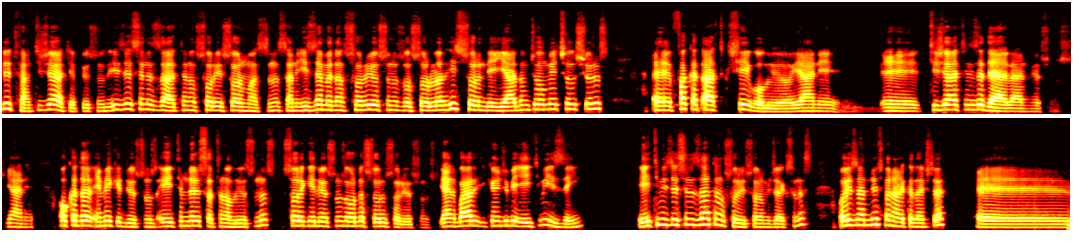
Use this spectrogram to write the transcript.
lütfen ticaret yapıyorsunuz. İzleseniz zaten o soruyu sormazsınız. Hani izlemeden soruyorsunuz o soruları hiç sorun değil yardımcı olmaya çalışıyoruz. E, fakat artık şey oluyor yani e, ticaretinize değer vermiyorsunuz. Yani O kadar emek ediyorsunuz, eğitimleri satın alıyorsunuz. Sonra geliyorsunuz orada soru soruyorsunuz. Yani bari ilk önce bir eğitimi izleyin. Eğitim izlesiniz zaten o soruyu sormayacaksınız. O yüzden lütfen arkadaşlar ee,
